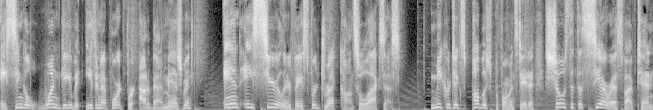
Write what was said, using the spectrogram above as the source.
a single 1 gigabit Ethernet port for out of band management, and a serial interface for direct console access. MikroTik's published performance data shows that the CRS 510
